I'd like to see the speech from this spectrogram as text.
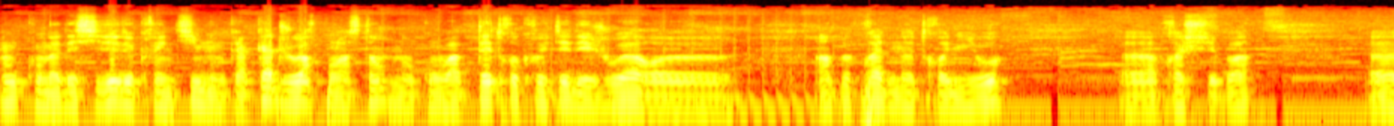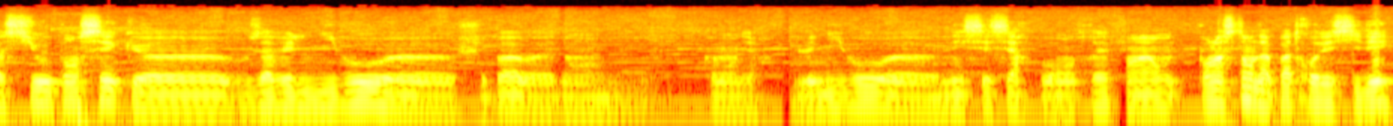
donc on a décidé de créer une team donc à 4 joueurs pour l'instant. Donc on va peut-être recruter des joueurs euh, à peu près de notre niveau. après je sais pas. si vous pensez que vous avez le niveau, je sais pas, dans comment dire, le niveau nécessaire pour rentrer. Enfin, pour l'instant, on n'a pas trop décidé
